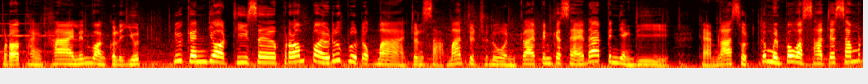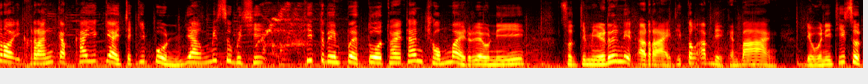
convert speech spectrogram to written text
เพราะทางค่ายเล่นวางกลยุทธ์ด้วยการหยอด teaser พร้อมปล่อยรูปหลุดออกมา จนสามารถจุดชนวนกลายเป็นกระแสได้เป็นอย่างดี แถมล่าสุดก็เหมือนประวัติศาสตร์จะซ้ำรอยอีกครั้งกับค่ายยักษ์ใหญ่จากญี่ปุ่น อย่างมิตซูบิชิ ที่เตรียมเปิดตัวไททันชมใหม่เร็วนี้ ส่วนจะมีเรื่องเด็ดอะไรที่ต้องอัปเดตกันบ้าง เดี๋ยววันนี้ที่สุด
